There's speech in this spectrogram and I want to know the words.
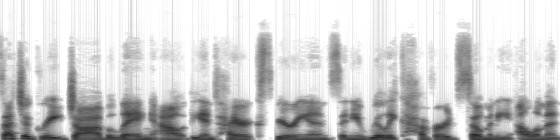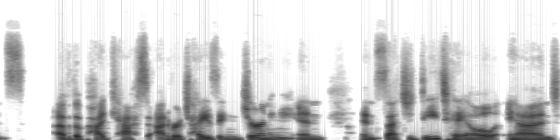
such a great job laying out the entire experience, and you really covered so many elements of the podcast advertising journey in in such detail and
